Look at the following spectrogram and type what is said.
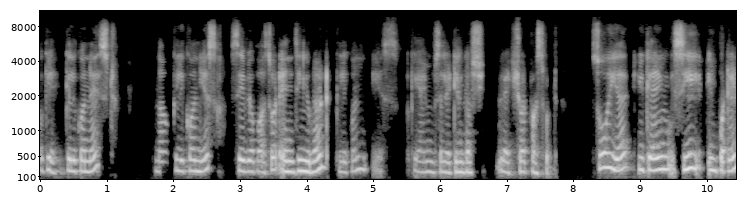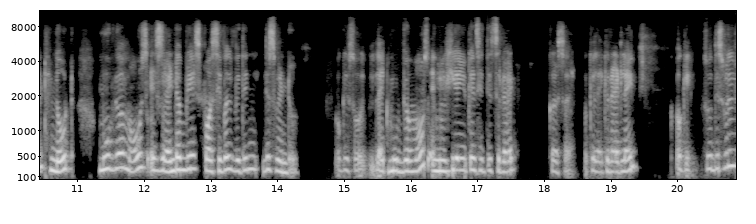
Okay, click on next. Now click on yes, save your password, anything you want, click on yes. Okay, I'm selecting the sh like short password. So here you can see important note, move your mouse as randomly as possible within this window. Okay, so like move your mouse and here you can see this red cursor. Okay, like red line. Okay, so this will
